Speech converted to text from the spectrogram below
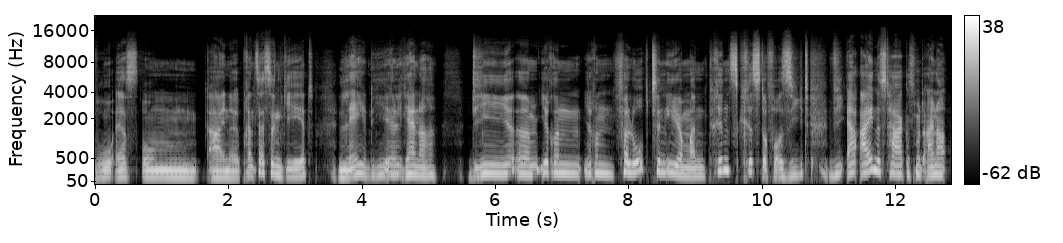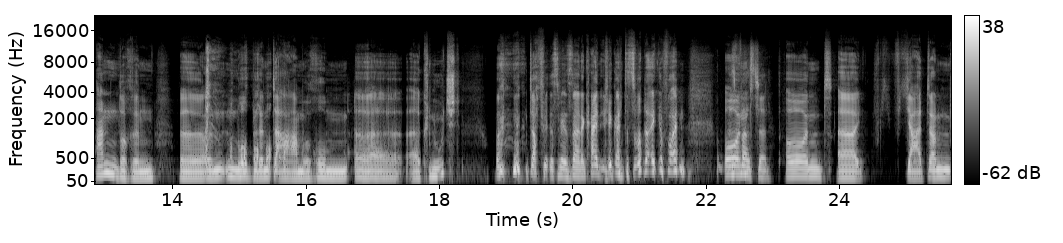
wo es um eine Prinzessin geht, Lady Eliana, die ähm, ihren, ihren verlobten Ehemann Prinz Christopher sieht, wie er eines Tages mit einer anderen äh, noblen Dame rum äh, äh, knutscht. Dafür ist mir jetzt leider kein elegantes Wort eingefallen. Und. Und äh, ja, dann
